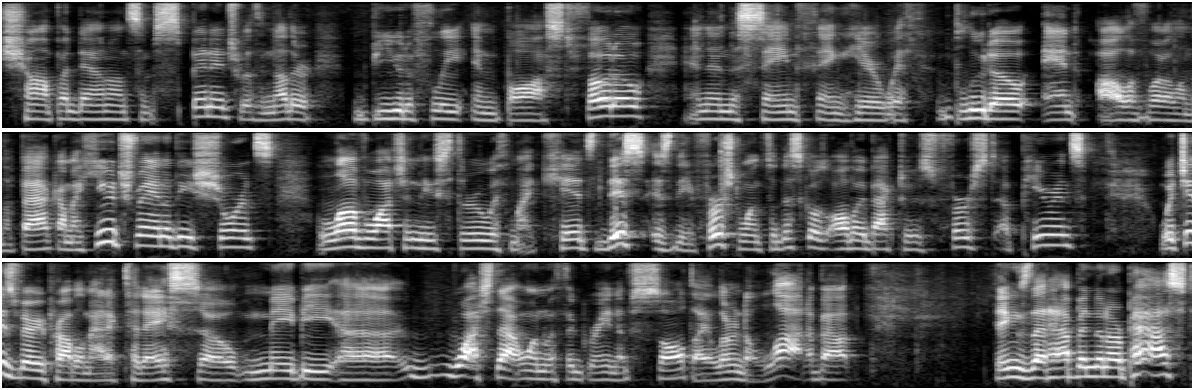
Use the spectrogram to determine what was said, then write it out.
chomping down on some spinach with another beautifully embossed photo. And then the same thing here with Bluto and Olive Oyl on the back. I'm a huge fan of these shorts. Love watching these through with my kids. This is the first one, so this goes all the way back to his first appearance which is very problematic today. So maybe uh, watch that one with a grain of salt. I learned a lot about things that happened in our past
